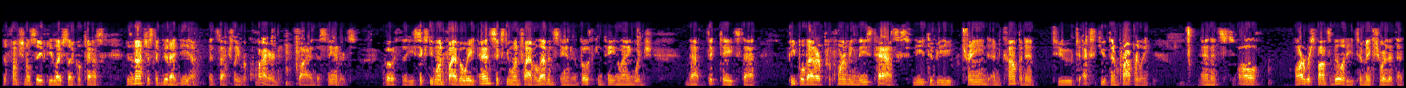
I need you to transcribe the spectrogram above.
the functional safety life cycle task is not just a good idea, it's actually required by the standards. Both the 61508 and 61511 standard both contain language that dictates that people that are performing these tasks need to be trained and competent to, to execute them properly. And it's all our responsibility to make sure that that,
